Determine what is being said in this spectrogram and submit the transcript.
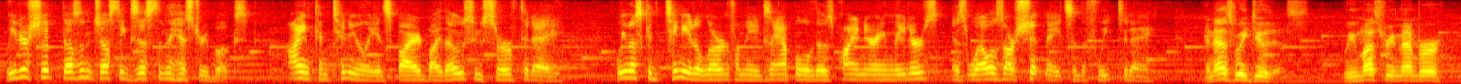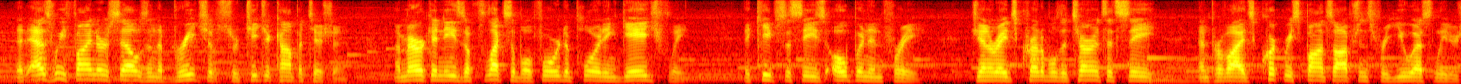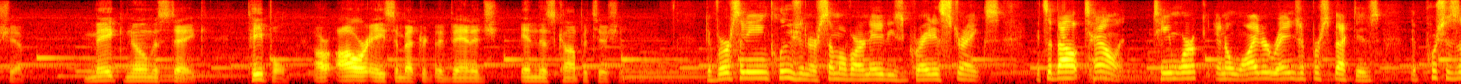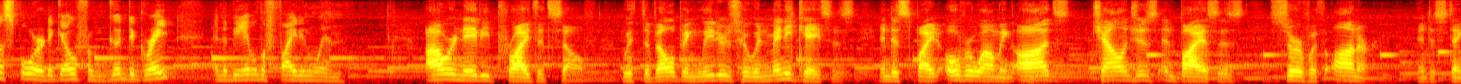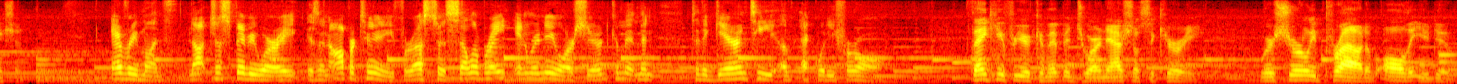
Leadership doesn't just exist in the history books. I am continually inspired by those who serve today. We must continue to learn from the example of those pioneering leaders, as well as our shipmates in the fleet today. And as we do this, we must remember that as we find ourselves in the breach of strategic competition, America needs a flexible, forward-deployed, engaged fleet that keeps the seas open and free, generates credible deterrence at sea, and provides quick response options for U.S. leadership. Make no mistake, people are our asymmetric advantage in this competition. Diversity and inclusion are some of our Navy's greatest strengths. It's about talent, teamwork, and a wider range of perspectives that pushes us forward to go from good to great and to be able to fight and win. Our Navy prides itself with developing leaders who in many cases, and despite overwhelming odds, challenges, and biases, serve with honor and distinction. Every month, not just February, is an opportunity for us to celebrate and renew our shared commitment to the guarantee of equity for all. Thank you for your commitment to our national security. We're surely proud of all that you do.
